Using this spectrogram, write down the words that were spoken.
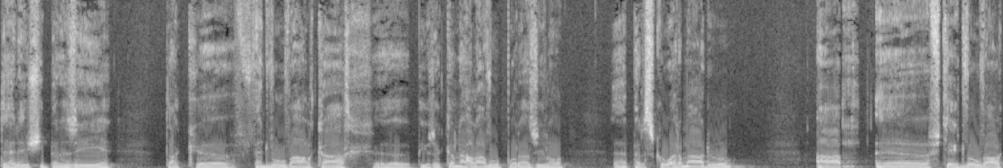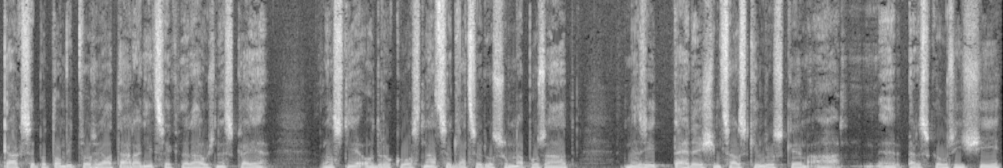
tehdejší Perzii, tak ve dvou válkách, bych řekl, na hlavu porazilo perskou armádu. A v těch dvou válkách se potom vytvořila ta hranice, která už dneska je vlastně od roku 1828 na pořád mezi tehdejším carským Ruskem a Perskou říší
